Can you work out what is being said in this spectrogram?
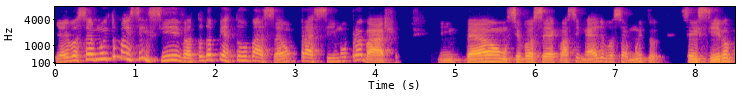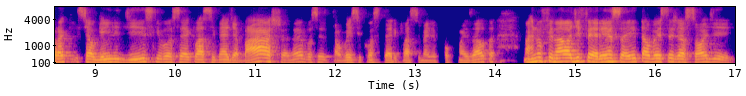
e aí você é muito mais sensível a toda perturbação para cima ou para baixo. Então, se você é classe média, você é muito sensível para que, se alguém lhe diz que você é classe média baixa, né, você talvez se considere classe média um pouco mais alta, mas no final a diferença aí talvez seja só de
